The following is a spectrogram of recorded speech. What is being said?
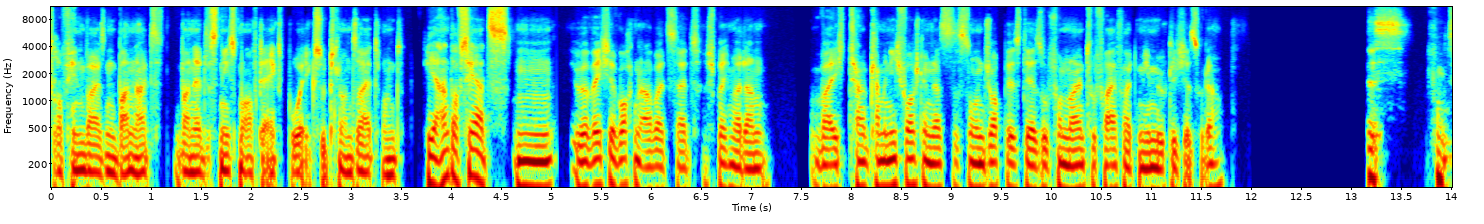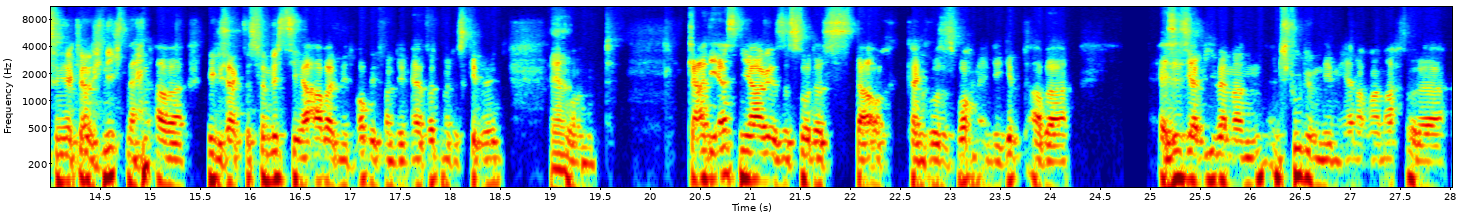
darauf hinweisen, wann halt, wann ihr das nächste Mal auf der Expo XY seid. Und hier Hand aufs Herz, mh, hm, über welche Wochenarbeitszeit sprechen wir dann? Weil ich kann mir nicht vorstellen, dass das so ein Job ist, der so von 9 to 5 halt mir möglich ist, oder? Das funktioniert, glaube ich, nicht, nein. Aber wie gesagt, das vermisst sich ja Arbeit mit Hobby, von dem her wird man das gewöhnt. Ja. Und klar, die ersten Jahre ist es so, dass da auch kein großes Wochenende gibt, aber es ist ja wie wenn man ein Studium nebenher nochmal macht oder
